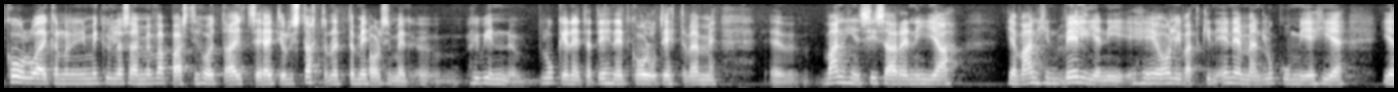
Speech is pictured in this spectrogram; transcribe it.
Kouluaikana niin me kyllä saimme vapaasti hoitaa itse. Äiti olisi tahtonut, että me olisimme hyvin lukeneet ja tehneet koulutehtävämme vanhin sisareni ja ja vanhin veljeni, he olivatkin enemmän lukumiehiä. Ja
